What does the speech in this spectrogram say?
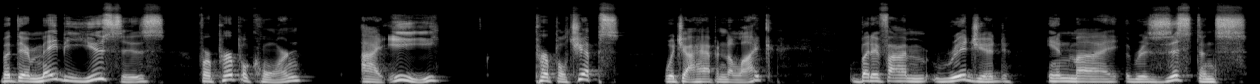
But there may be uses for purple corn, i.e., purple chips, which I happen to like. But if I'm rigid in my resistance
